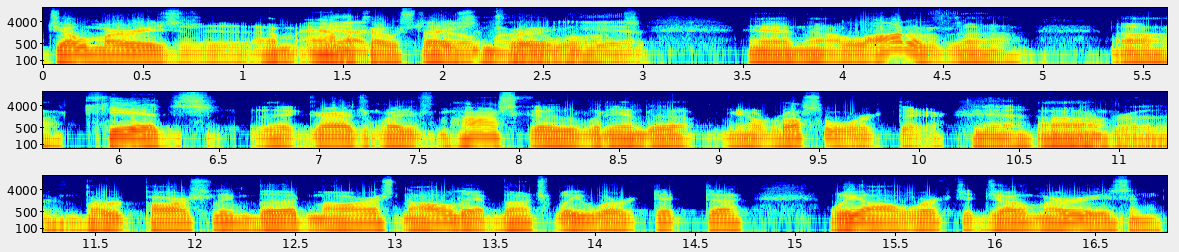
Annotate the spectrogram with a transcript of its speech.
Joe Murray's uh, um, Yeah, Amoco Joe station's where it was, yeah. and a lot of the uh, kids that graduated from high school would end up, you know, Russell worked there. Yeah, uh, our brother. Bert Parsley, Bud Morris, and all that bunch. We worked at, uh, we all worked at Joe Murray's, and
